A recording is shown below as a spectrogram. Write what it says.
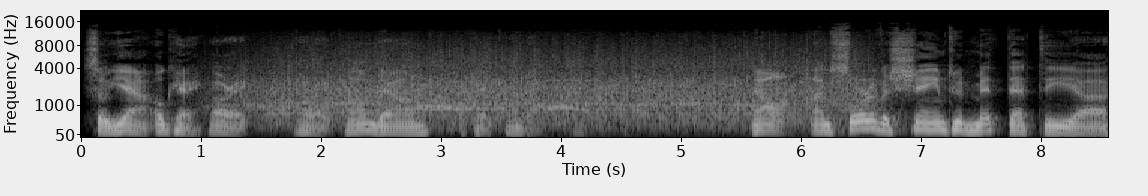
So, yeah, okay, all right, all right, calm down. Okay, calm down. Now, I'm sort of ashamed to admit that the uh,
